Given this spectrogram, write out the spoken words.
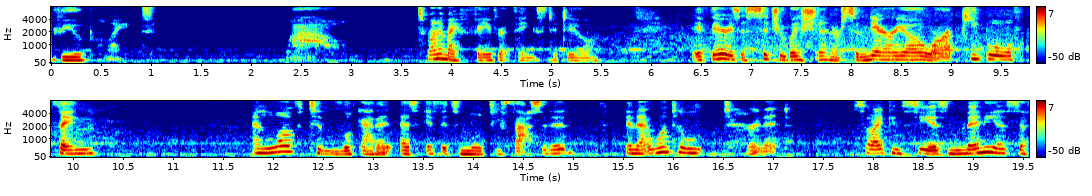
viewpoint. Wow. It's one of my favorite things to do. If there is a situation or scenario or a people thing, I love to look at it as if it's multifaceted and I want to turn it so I can see as many as the,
